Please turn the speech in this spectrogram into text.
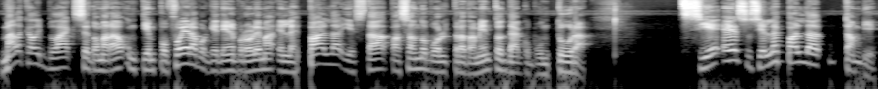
Malachi Black se tomará un tiempo fuera porque tiene problemas en la espalda y está pasando por tratamientos de acupuntura. Si es eso, si es la espalda, también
